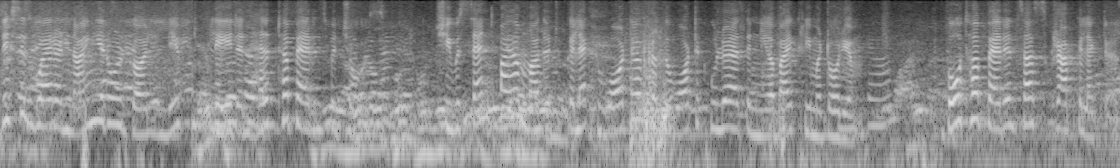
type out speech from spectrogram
This is where a nine-year-old girl lived, played and helped her parents with chores. She was sent by her mother to collect water from the water cooler at the nearby crematorium. Both her parents are scrap collectors.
